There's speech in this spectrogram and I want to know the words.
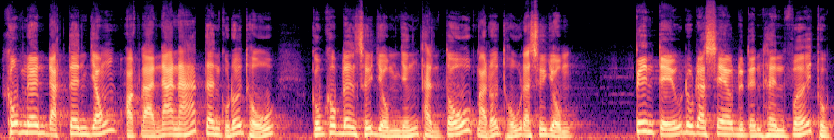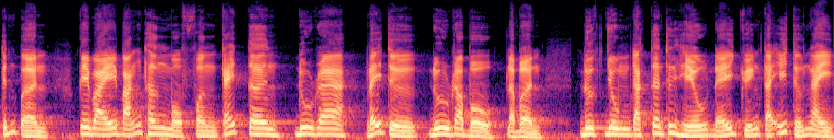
Không nên đặt tên giống hoặc là na ná tên của đối thủ, cũng không nên sử dụng những thành tố mà đối thủ đã sử dụng. Pin tiểu Duracell được định hình với thuộc tính bền, vì vậy bản thân một phần cái tên Dura lấy từ Durable là bền, được dùng đặt tên thương hiệu để chuyển tải ý tưởng này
